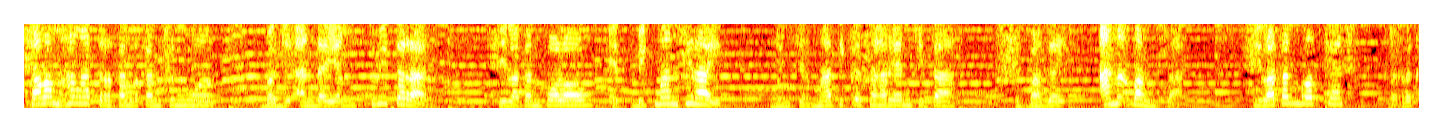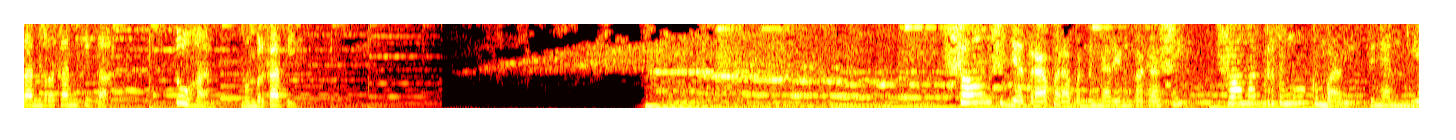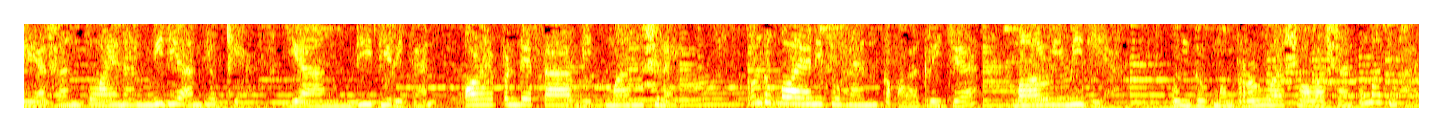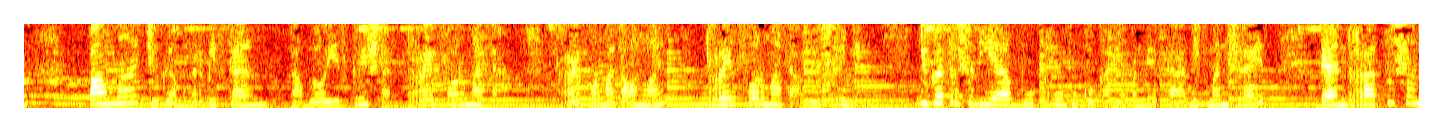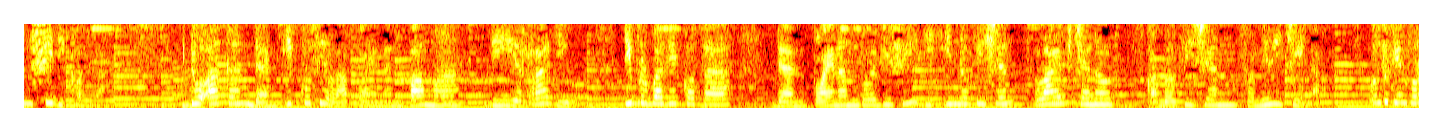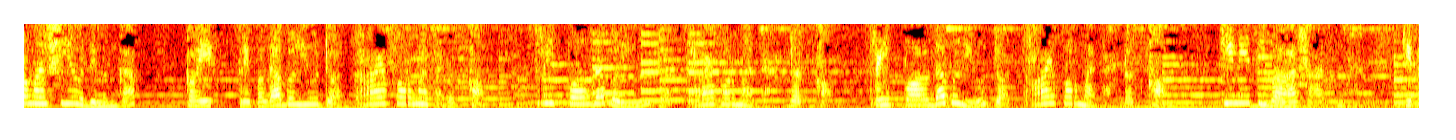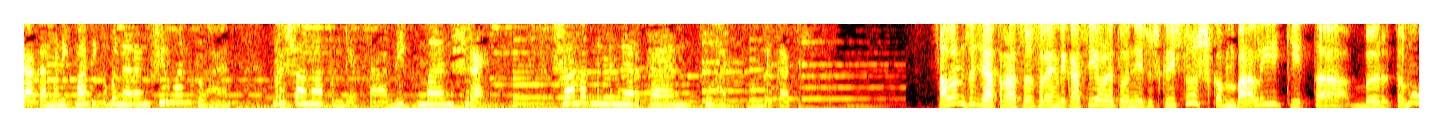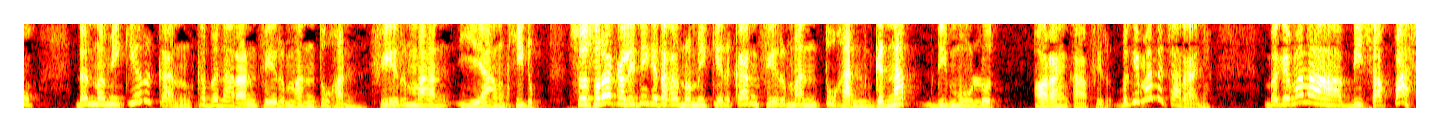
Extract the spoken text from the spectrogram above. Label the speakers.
Speaker 1: Salam hangat rekan-rekan semua. Bagi Anda yang Twitteran, silakan follow at. Mencermati keseharian kita sebagai anak bangsa. Silakan broadcast ke rekan-rekan kita. Tuhan memberkati.
Speaker 2: Salam sejahtera para pendengar yang terkasih. Selamat bertemu kembali dengan Yayasan Pelayanan Media Antioquia yang didirikan oleh Pendeta Bigman Sirait untuk melayani Tuhan Kepala Gereja melalui media. Untuk memperluas wawasan umat Tuhan, PAMA juga menerbitkan tabloid Kristen Reformata, Reformata Online, Reformata Audio Streaming. Juga tersedia buku-buku karya pendeta Bigman Sirait dan ratusan CD khotbah. Doakan dan ikutilah pelayanan PAMA di radio di berbagai kota dan pelayanan televisi di Indovision, Live Channel, Cablevision, Family Channel. Untuk informasi lebih lengkap, klik www.reformata.com www.reformata.com www.reformata.com Kini tibalah saatnya kita akan menikmati kebenaran firman Tuhan bersama pendeta Bigman Sirait. Selamat mendengarkan, Tuhan memberkati.
Speaker 3: Salam sejahtera, saudara yang dikasih oleh Tuhan Yesus Kristus. Kembali kita bertemu dan memikirkan kebenaran firman Tuhan, firman yang hidup. Saudara, kali ini kita akan memikirkan firman Tuhan genap di mulut orang kafir. Bagaimana caranya? Bagaimana bisa pas?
